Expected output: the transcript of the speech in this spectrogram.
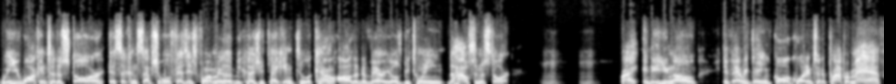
when you walk into the store, it's a conceptual physics formula because you take into account all of the variables between the house and the store, Mhm, mhm. right? And then you know if everything go according to the proper math,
